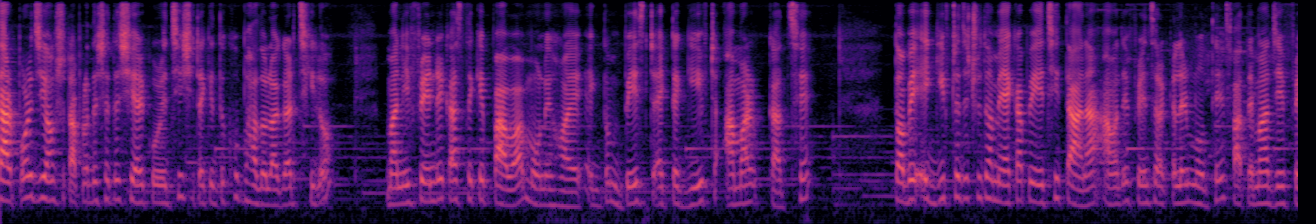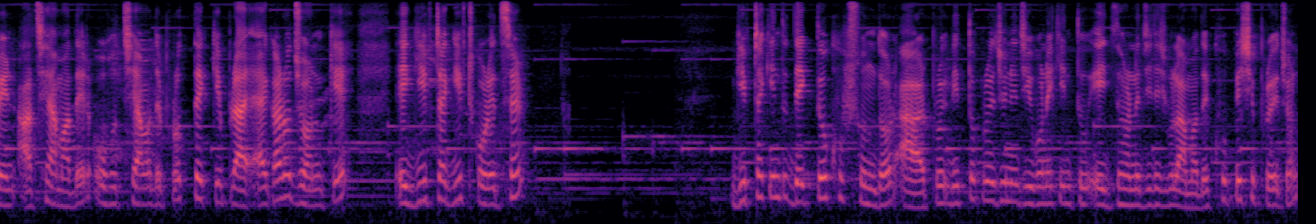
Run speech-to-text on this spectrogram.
তারপরে যে অংশটা আপনাদের সাথে শেয়ার করেছি, সেটা কিন্তু খুব ভালো লাগার ছিল। মানে ফ্রেন্ডের কাছ থেকে পাওয়া মনে হয় একদম বেস্ট একটা গিফট আমার কাছে। তবে এই গিফটটা যে শুধু আমি একা পেয়েছি তা না, আমাদের ফ্রেন্ড সার্কেলের মধ্যে ফাতেমা যে ফ্রেন্ড আছে আমাদের, ও হচ্ছে আমাদের প্রত্যেককে প্রায় এগারো জনকে এই গিফটটা গিফট করেছে। গিফটটা কিন্তু দেখতেও খুব সুন্দর আর নিত্য প্রয়োজনীয় জীবনে কিন্তু এই ধরনের জিনিসগুলো আমাদের খুব বেশি প্রয়োজন।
